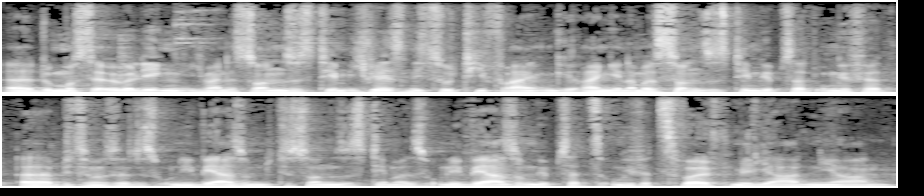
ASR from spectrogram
Äh, du musst ja überlegen. Ich meine, das Sonnensystem. Ich will jetzt nicht so tief rein, reingehen, aber das Sonnensystem gibt es seit ungefähr, äh, beziehungsweise das Universum, nicht das Sonnensystem, aber das Universum gibt es seit ungefähr 12 Milliarden Jahren.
